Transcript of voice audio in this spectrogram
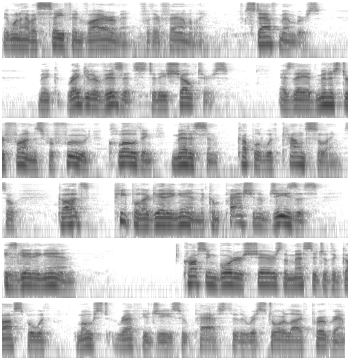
they want to have a safe environment for their family. Staff members make regular visits to these shelters as they administer funds for food, clothing, medicine, coupled with counseling. So God's people are getting in. The compassion of Jesus is getting in. Crossing Borders shares the message of the gospel with most refugees who pass through the Restore Life program.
